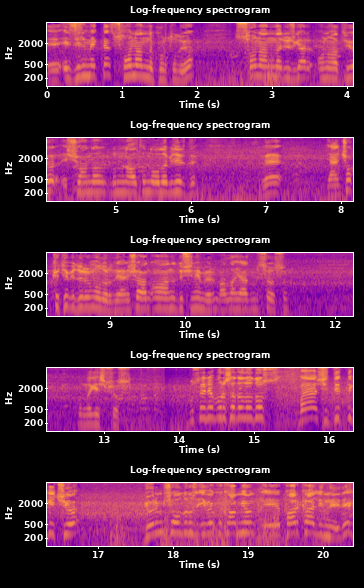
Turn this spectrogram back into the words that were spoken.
e, ezilmekten son anda kurtuluyor. Son anda rüzgar onu atıyor. E, şu anda bunun altında olabilirdi. Ve yani çok kötü bir durum olurdu. Yani şu an o anı düşünemiyorum. Allah yardımcısı olsun. Bunda geçmiş olsun. Bu sene Bursa'da Lodos bayağı şiddetli geçiyor. Görmüş olduğunuz Iveco kamyon e, park halindeydi.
